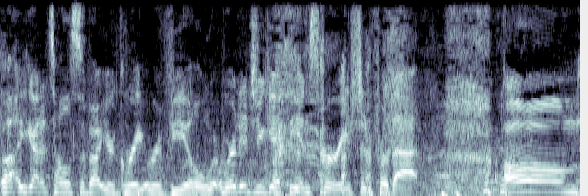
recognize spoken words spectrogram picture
Well, you got to tell us about your great reveal. Where, where did you get the inspiration for that? Um,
